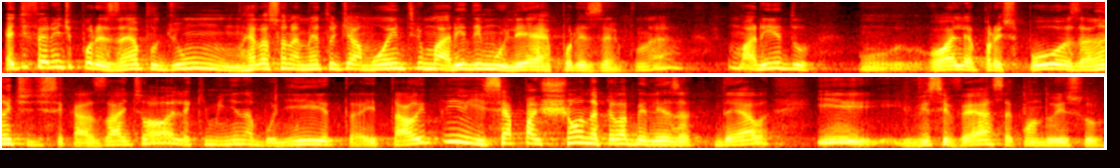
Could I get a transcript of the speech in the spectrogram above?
É diferente, por exemplo, de um relacionamento de amor entre marido e mulher, por exemplo. Né? O marido o- olha para a esposa antes de se casar e diz: Olha que menina bonita e tal, e, e se apaixona pela beleza dela, e vice-versa, quando isso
